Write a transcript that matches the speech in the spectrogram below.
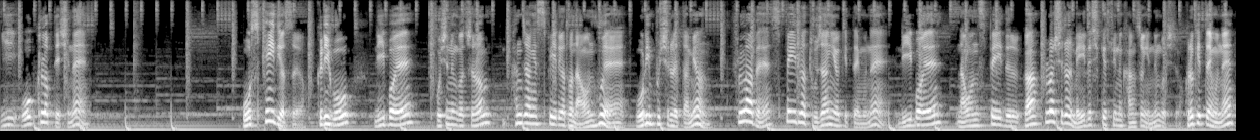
이 5클럽 대신에 5 스페이드였어요. 그리고 리버에 보시는 것처럼 한 장의 스페이드가 더 나온 후에 올인 푸시를 했다면 플랍에 스페이드가 두 장이었기 때문에 리버에 나온 스페이드가 플러시를 메이드 시킬 수 있는 가능성이 있는 것이죠. 그렇기 때문에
